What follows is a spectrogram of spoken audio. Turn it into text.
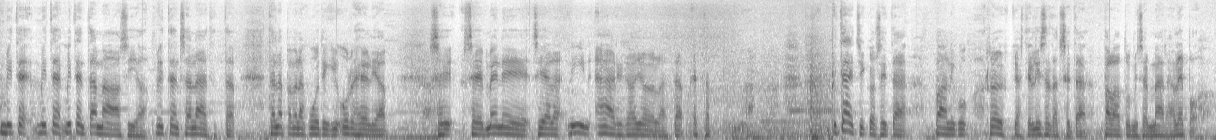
Miten, miten, miten tämä asia, miten sä näet, että tänä päivänä kuitenkin urheilija, se, se menee siellä niin äärirajoilla, että, että pitäisikö sitä vaan niin röyhkeästi lisätä sitä palautumisen määrää lepoa?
